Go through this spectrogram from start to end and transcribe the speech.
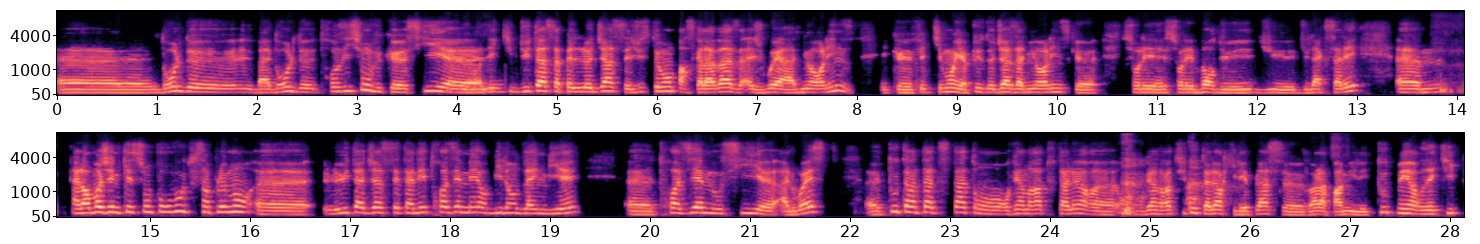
Euh, drôle, de, bah, drôle de transition, vu que si l'équipe d'Utah s'appelle le jazz, c'est justement parce qu'à la base, elle jouait à New Orleans et qu'effectivement, il y a plus de jazz à New Orleans que sur les, sur les bords du, du, du lac Salé. alors, moi, j'ai une question pour vous, tout simplement. le Utah Jazz cette année, troisième meilleur bilan de la NBA. Euh, troisième aussi euh, à l'ouest. Euh, tout un tas de stats, on reviendra tout à l'heure, on reviendra dessus tout à l'heure, qui les place voilà, parmi les toutes meilleures équipes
